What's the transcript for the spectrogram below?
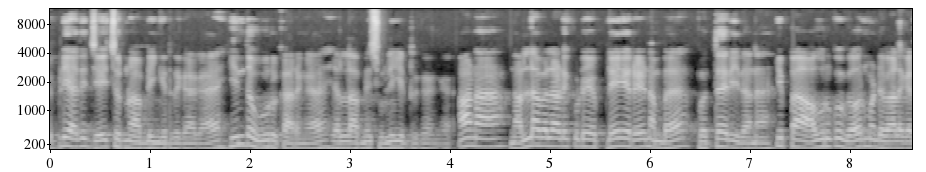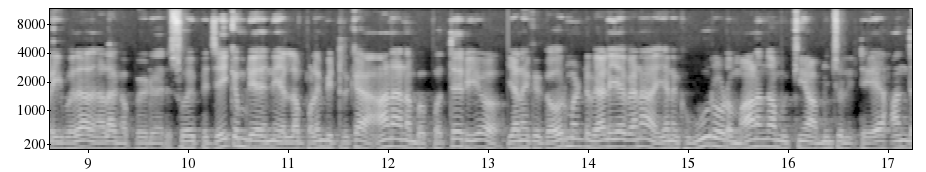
எப்படியாவது ஜெயிச்சிடணும் அப்படிங்கிறதுக்காக இந்த ஊருக்காரங்க எல்லாமே சொல்லிக்கிட்டு இருக்காங்க. ஆனா நல்லா விளையாடக்கூடிய பிளேயரு நம்ம பொத்தாரி தானே. இப்போ அவருக்கும் கவர்மெண்ட் வேலை கிடைக்க போது அதனால அங்கே போயிடுவாரு. ஸோ இப்போ ஜெயிக்க முடியாதுன்னு எல்லாம் புலம்பிட்டு இருக்கேன் ஆனா நம்ம பொத்தாரியோ எனக்கு கவர்மெண்ட் வேலையே வேணாம். எனக்கு ஊரோட மானம் தான் முக்கியம் அப்படின்னு சொல்லிட்டு அந்த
